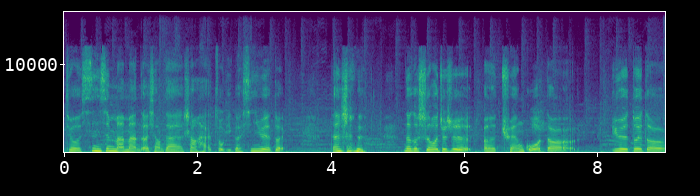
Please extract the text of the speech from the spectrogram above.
就信心满满的想在上海组一个新乐队，但是 那个时候就是呃全国的乐队的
